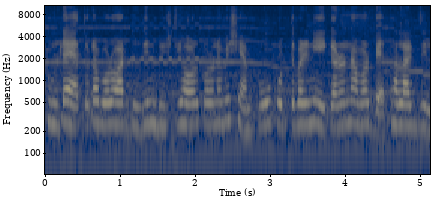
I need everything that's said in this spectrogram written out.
চুলটা এতটা বড় আর দুদিন বৃষ্টি হওয়ার কারণে আমি শ্যাম্পুও করতে পারিনি, এই কারণে আমার ব্যথা লাগছিল।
